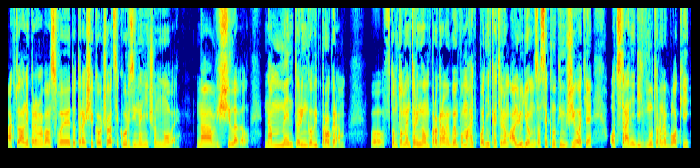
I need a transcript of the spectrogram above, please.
Aktuálne prerábam svoje doterajšie koučovacie kurzy na niečo nové, na vyšší level, na mentoringový program – v tomto mentoringovom programe budem pomáhať podnikateľom a ľuďom zaseknutým v živote odstrániť ich vnútorné bloky,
